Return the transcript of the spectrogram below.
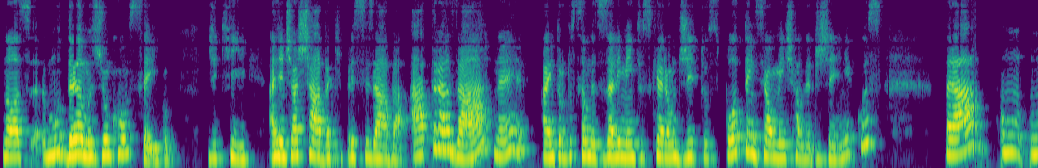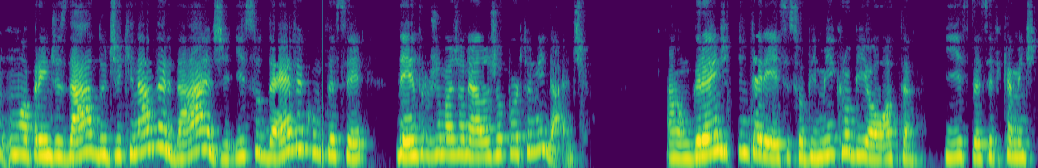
Nós mudamos de um conceito de que a gente achava que precisava atrasar né, a introdução desses alimentos que eram ditos potencialmente alergênicos, para um, um, aprendizado de que, na verdade, isso deve acontecer dentro de uma janela de oportunidade. Há um grande interesse sobre microbiota e especificamente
